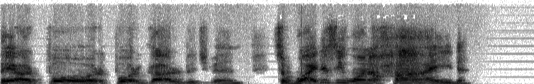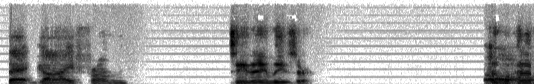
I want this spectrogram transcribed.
They are poor, poor garbage men. So why does he want to hide that guy from? See, then he leaves her. What kind of-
